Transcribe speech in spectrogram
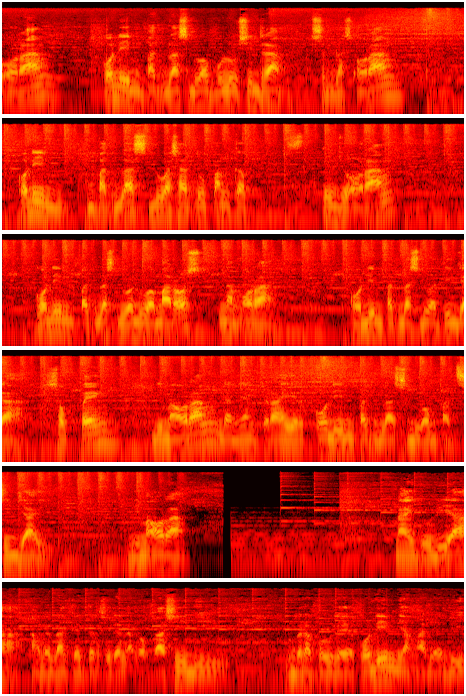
orang, Kodim 1420 Sidrap 11 orang, Kodim 1421 Pangkep 7 orang, Kodim 1422 Maros 6 orang, Kodim 1423 Sopeng 5 orang. Dan yang terakhir Kodim 1424 Sinjai lima orang. Nah itu dia adalah ketersediaan alokasi di beberapa wilayah Kodim yang ada di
